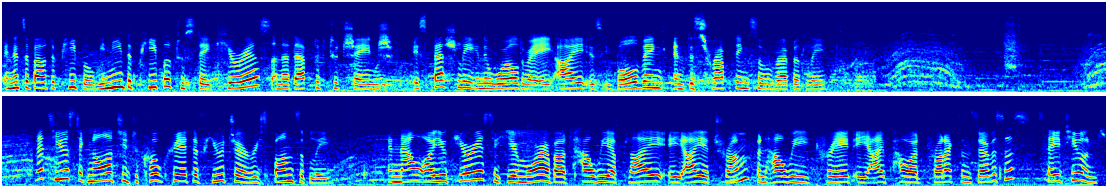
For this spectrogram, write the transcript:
and it's about the people. We need the people to stay curious and adaptive to change, especially in a world where AI is evolving and disrupting so rapidly. Let's use technology to co-create the future responsibly. And now, are you curious to hear more about how we apply AI at TRUMPF and how we create AI-powered products and services? Stay tuned.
